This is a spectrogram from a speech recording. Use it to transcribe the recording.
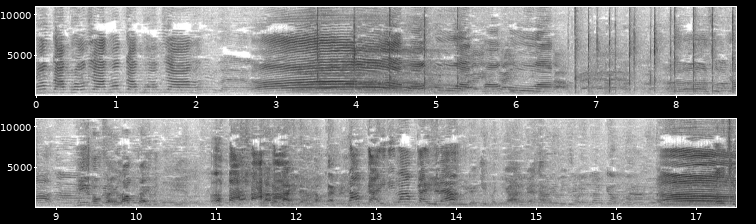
ๆห้องดำพร้อมยังห้องดำพร้อมยังอ่าพร้อมบวกพร้อมบวกเออสุดยอด นี่สงสัยลาบไก่เป็นเหตุลาบไก่แล้วลาบไก่ไปลาบไก่นี่ลาบไก่ไปแล้วมือได้กินเหมือนกันแม่ทำให้พี่ด้วยอ่าโอเค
